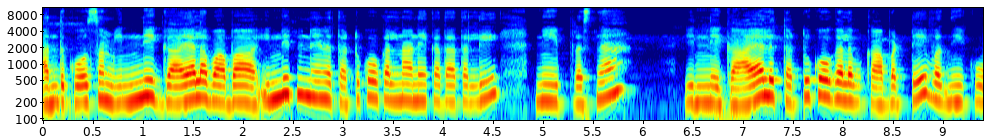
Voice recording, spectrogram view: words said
అందుకోసం ఇన్ని గాయాల బాబా ఇన్నిటిని నేను తట్టుకోగలనానే కదా తల్లి నీ ప్రశ్న? ఇన్ని గాయాలు తట్టుకోగలవు కాబట్టే నీకు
